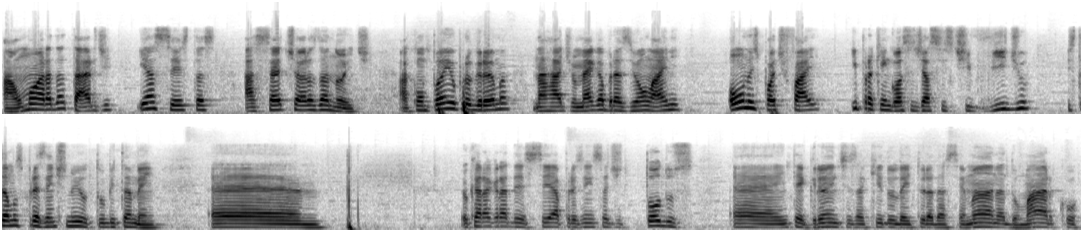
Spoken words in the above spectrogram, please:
à 1 hora da tarde e às sextas às 7 horas da noite. Acompanhe o programa na Rádio Mega Brasil Online ou no Spotify e para quem gosta de assistir vídeo, estamos presentes no YouTube também. É... Eu quero agradecer a presença de todos é, integrantes aqui do Leitura da Semana, do Marco,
